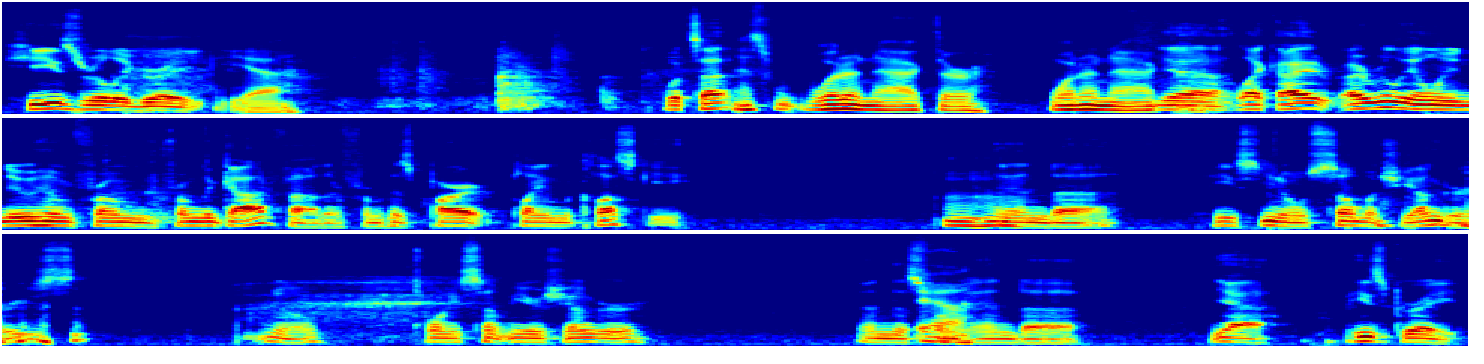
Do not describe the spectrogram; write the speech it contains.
He's really great. yeah, What's that? that's what an actor. What an actor. Yeah, like I, I really only knew him from from The Godfather, from his part playing McCluskey, Mhm. and uh, he's you know so much younger. He's you know twenty something years younger than this Yeah. one, and uh, yeah, he's great.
